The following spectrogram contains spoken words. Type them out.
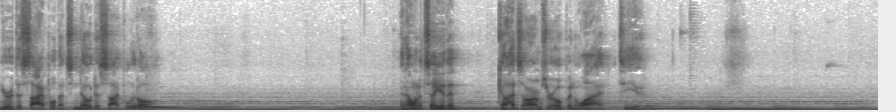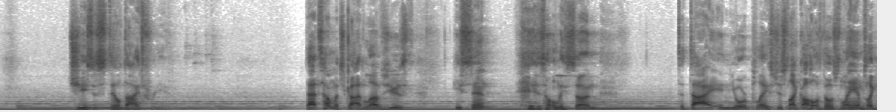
You're a disciple that's no disciple at all. And I want to tell you that God's arms are open wide to you. Jesus still died for you. That's how much God loves you. Is he sent his only son to die in your place, just like all of those lambs. Like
